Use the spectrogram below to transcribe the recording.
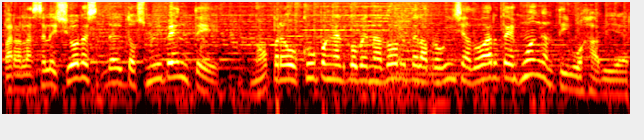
para las elecciones del 2020 no preocupan al gobernador de la provincia de Duarte, Juan Antiguo Javier.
